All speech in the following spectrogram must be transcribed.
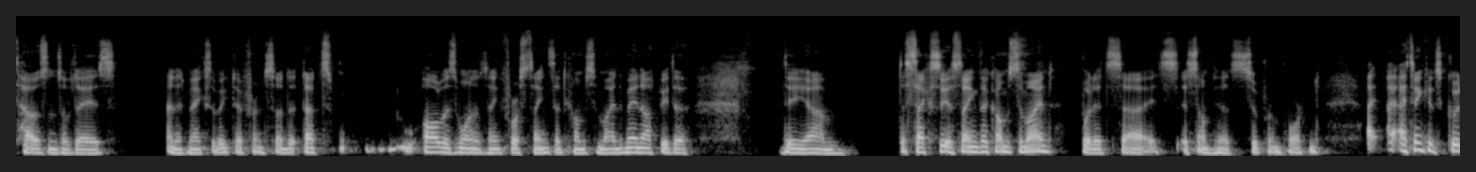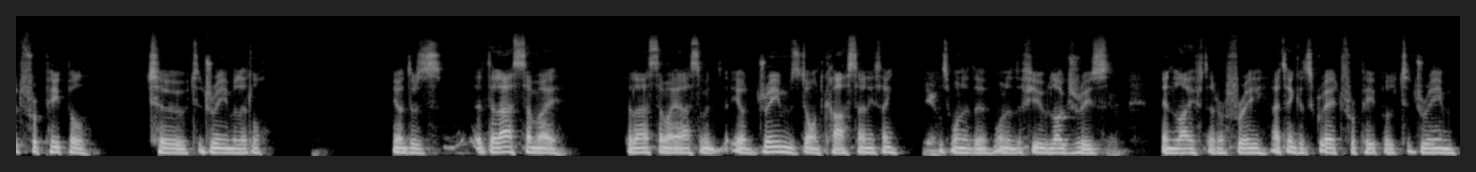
thousands of days, and it makes a big difference. So that that's always one of the first things that comes to mind. It may not be the the um, the sexiest thing that comes to mind, but it's uh, it's it's something that's super important. I, I think it's good for people to to dream a little. You know, there's the last time I the last time I asked them, you know, dreams don't cost anything. Yeah. It's one of the one of the few luxuries Yeah. in life that are free. I think it's great for people to dream,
